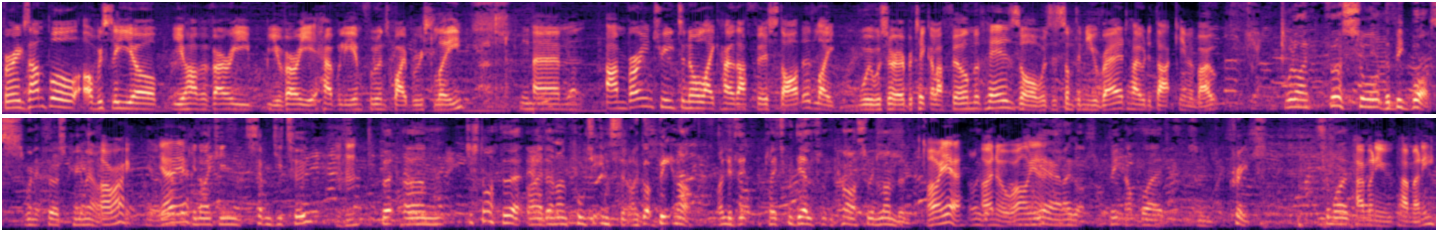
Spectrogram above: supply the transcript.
for example, obviously you're you have a very you're very heavily influenced by Bruce Lee. Um, I'm very intrigued to know like how that first started. Like, was there a particular film of his, or was it something you read? How did that came about? Well, I first saw The Big Boss when it first came out. All right, You know, yeah, yeah. in 1972. But um, just after that, I had an unfortunate incident. I got beaten up. I lived at a place called the Elephant and Castle in London. Oh yeah, got- I know. Well, yeah. Yeah, and I got beaten up by some creeps. So my How many? How many?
